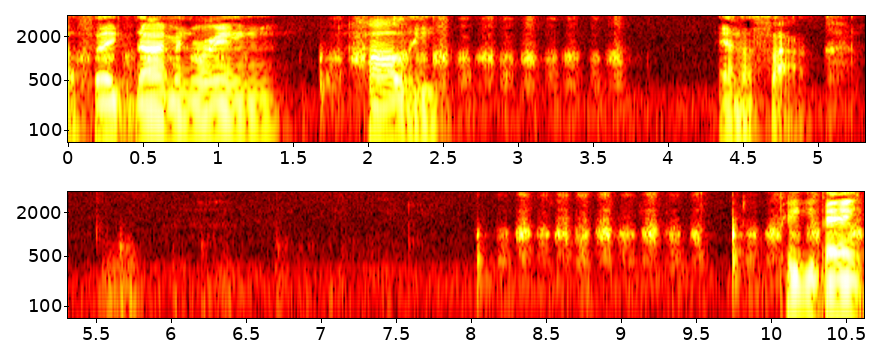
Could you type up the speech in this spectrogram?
A fake diamond ring, holly, and a sock. Piggy bank,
